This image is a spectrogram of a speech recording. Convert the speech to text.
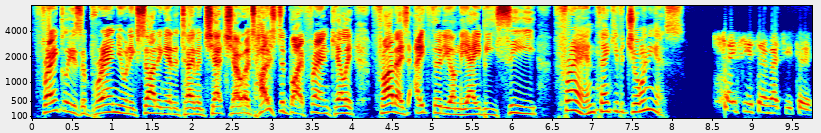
Frankly, is a brand new and exciting entertainment chat show. It's hosted by Fran Kelly. Fridays eight thirty on the ABC. Fran, thank you for joining us. Thank you so much, you too.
